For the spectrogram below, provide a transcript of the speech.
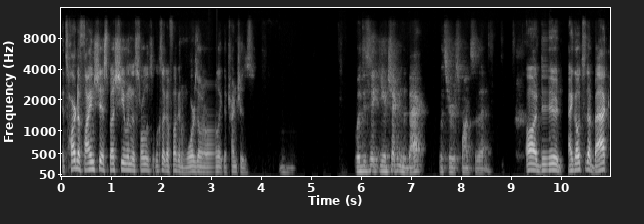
it's hard to find shit, especially when the store looks, looks like a fucking war zone or like the trenches. What did they say? Can you check in the back? What's your response to that? Oh, dude, I go to the back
